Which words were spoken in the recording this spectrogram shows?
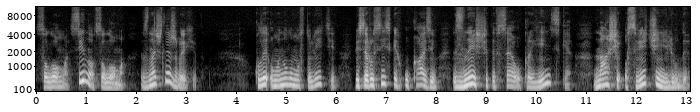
солома, сіно, солома. Знайшли ж вихід. Коли у минулому столітті, після російських указів знищити все українське, наші освічені люди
